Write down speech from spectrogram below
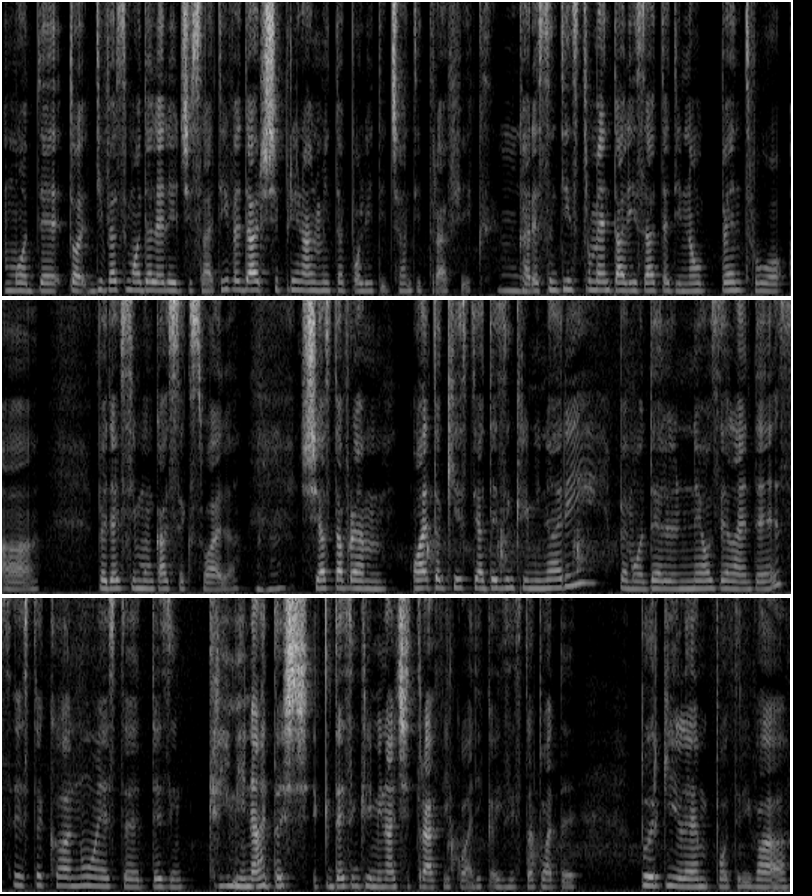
mode, to- diverse modele legislative, dar și prin anumite politici antitrafic, mm. care sunt instrumentalizate din nou pentru a pedepsi munca sexuală. Mm-hmm. Și asta vreau, o altă chestie a dezincriminării pe model neozelandez este că nu este dezincriminată și, dezincriminat și traficul, adică există toate pârghile împotriva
